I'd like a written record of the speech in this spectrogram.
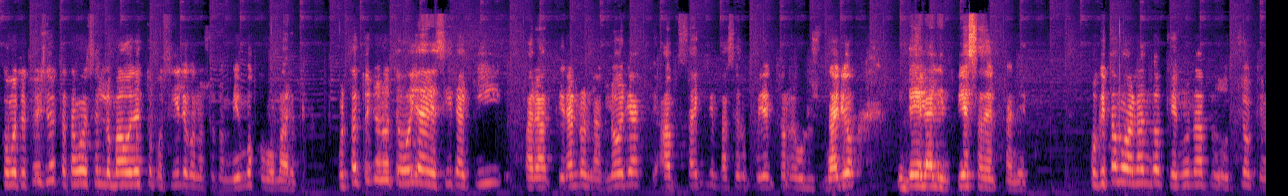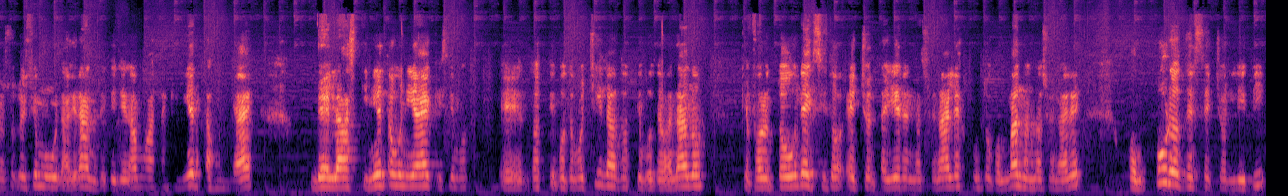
como te estoy diciendo, tratamos de ser lo más honesto posible con nosotros mismos como marca. Por tanto, yo no te voy a decir aquí, para tirarnos la gloria, que Upcycling va a ser un proyecto revolucionario de la limpieza del planeta. Porque estamos hablando que en una producción que nosotros hicimos una grande, que llegamos hasta 500 unidades, de las 500 unidades que hicimos eh, dos tipos de mochilas, dos tipos de bananos, que fueron todo un éxito, hecho en talleres nacionales junto con manos nacionales, con puros desechos LIPI,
